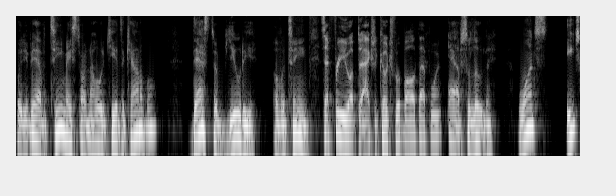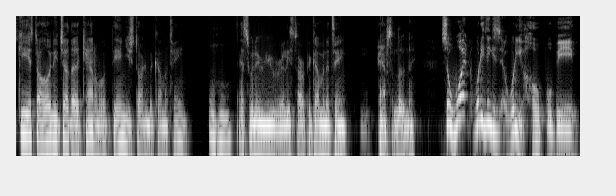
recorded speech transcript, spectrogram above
But if you have a teammate starting to hold the kids accountable, that's the beauty of a team. Does that free you up to actually coach football at that point? Absolutely. Once each kid start holding each other accountable, then you start to become a team. hmm That's when you really start becoming a team. Mm-hmm. Absolutely. So what what do you think is what do you hope will be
